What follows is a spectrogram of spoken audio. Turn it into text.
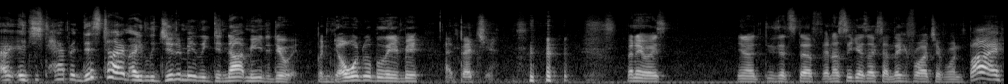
I, it just happened. This time, I legitimately did not mean to do it. But no one will believe me. I bet you. but anyways, you know, do that stuff. And I'll see you guys next time. Thank you for watching, everyone. Bye!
